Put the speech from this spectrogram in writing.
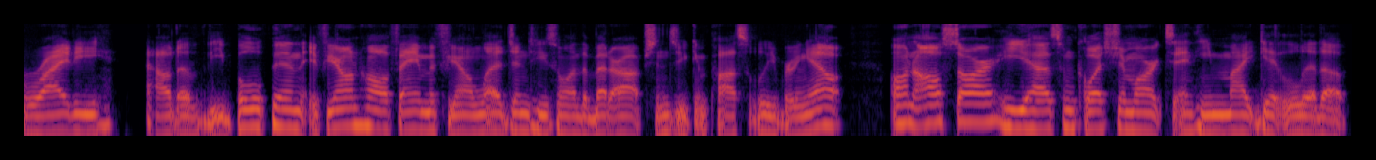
righty out of the bullpen. If you're on Hall of Fame, if you're on Legend, he's one of the better options you can possibly bring out. On All Star, he has some question marks and he might get lit up.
